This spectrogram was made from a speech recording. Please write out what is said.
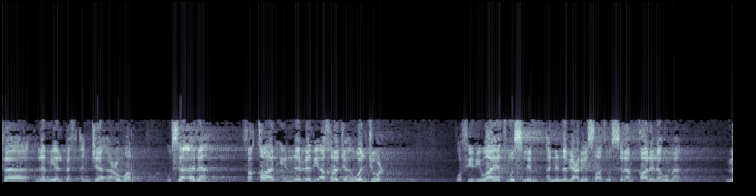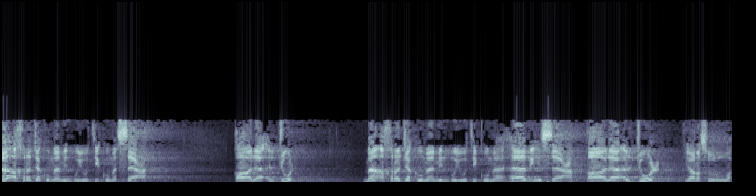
فلم يلبث أن جاء عمر وسأله فقال إن الذي أخرجه هو الجوع. وفي رواية مسلم أن النبي عليه الصلاة والسلام قال لهما ما أخرجكما من بيوتكما الساعة؟ قال الجوع. ما أخرجكما من بيوتكما هذه الساعة؟ قال الجوع يا رسول الله.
